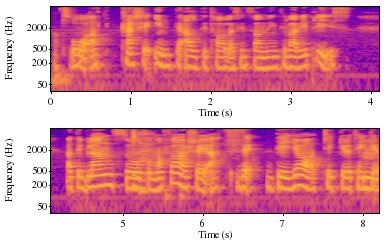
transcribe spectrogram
Absolut. Och att kanske inte alltid tala sin sanning till varje pris. Att ibland så får man för sig att det, det jag tycker och tänker Mm.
